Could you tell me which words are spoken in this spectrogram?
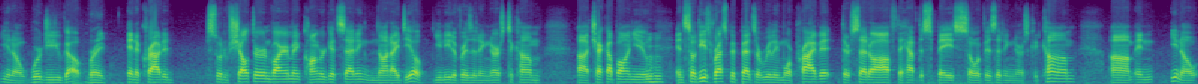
you know, where do you go? Right. In a crowded sort of shelter environment, congregate setting, not ideal. You need a visiting nurse to come uh, check up on you. And so these respite beds are really more private. They're set off. They have the space so a visiting nurse could come. Um, and, you know,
